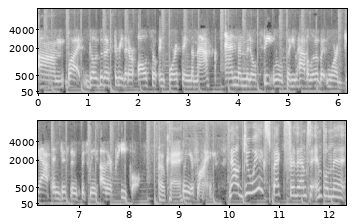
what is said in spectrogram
Um, but those are the three that are also enforcing the mask and the middle seat rule. So you have a little bit more gap and distance between other people Okay. when you're flying. Now, do we expect for them to implement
